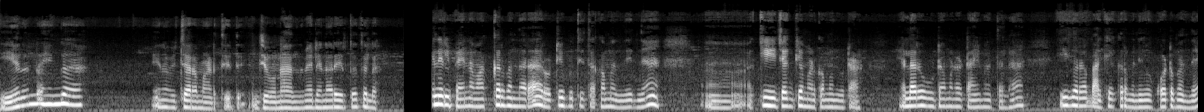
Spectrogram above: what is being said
ಏನಲ್ಲ ಹಿಂಗೆ? ಏನೋ ವಿಚಾರ ಮಾಡ್ತಿದ್ದೆ. ಜೀವನ ಅಂದಮೇಲೆ ಏನಾರು ಇರ್ತೈತಲ್ಲ. ಏನಿಲ್ಲ ಬೇ ನಮ್ಮ ಅಕ್ಕರು ಬಂದಾರ ರೊಟ್ಟಿ ಬುತ್ತಿ ತಗೊಂಬಂದಿದ್ನೆ ಅಕ್ಕಿ ಜಗ್ಗೆ ಮಾಡ್ಕೊಂಬಂದ್ಬಿಟ್ಟ. ಎಲ್ಲರೂ ಊಟ ಮಾಡೋ ಟೈಮ್ ಆಯ್ತಲ್ಲ ಈಗಾರ ಭಾಗ್ಯಕ್ಕರ ಮನೆಗೆ ಕೊಟ್ಟು ಬಂದೆ.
